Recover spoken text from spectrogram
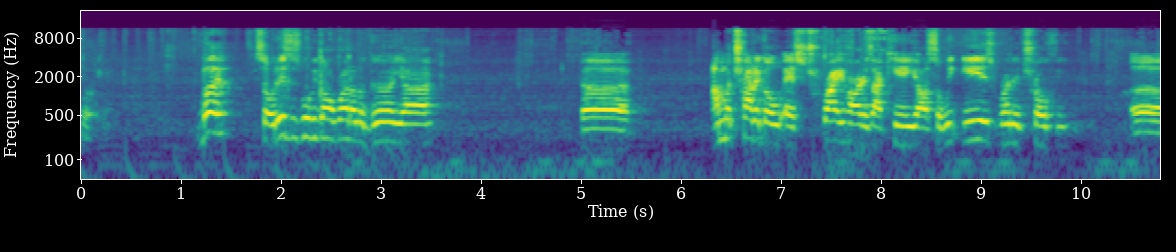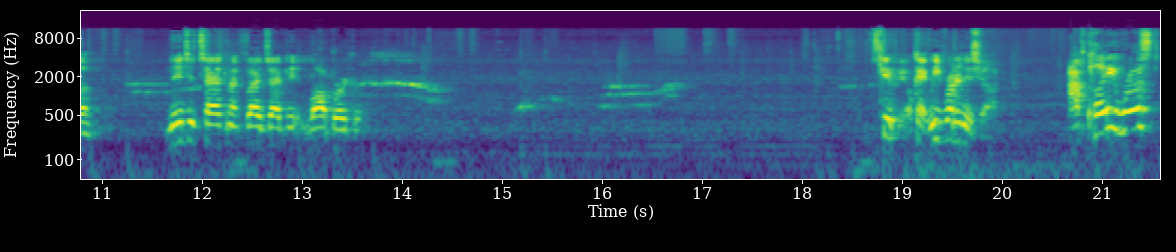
working. But so this is what we gonna run on the gun, y'all. Uh I'm gonna try to go as try hard as I can, y'all. So we is running trophy, uh, ninja attachment, flak jacket, lawbreaker. Skip it. Okay, we running this, y'all. I played Rust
